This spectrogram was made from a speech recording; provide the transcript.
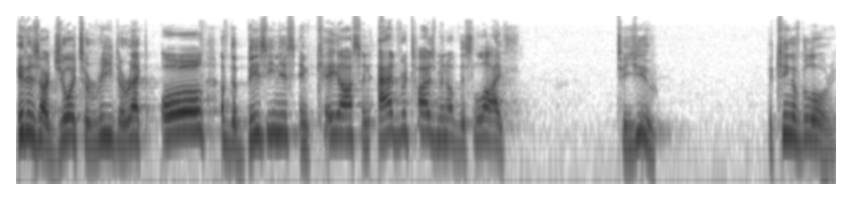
It is our joy to redirect all of the busyness and chaos and advertisement of this life to you, the King of glory.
